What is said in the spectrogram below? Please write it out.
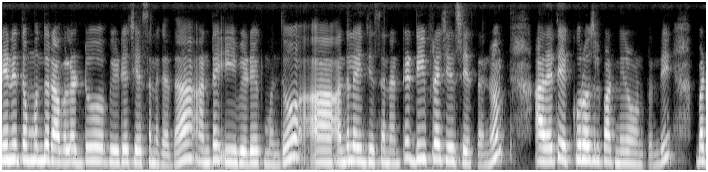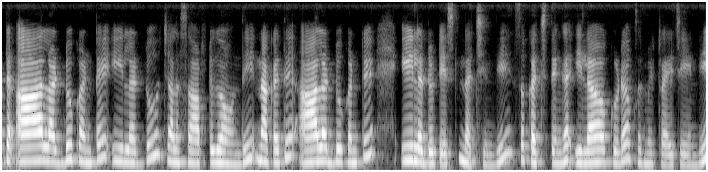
నేను ఇంతకు ముందు రవ్వ లడ్డు వీడియో చేశాను కదా అంటే ఈ వీడియోకి ముందు అందులో ఏం చేశానంటే డీప్ ఫ్రై చేసి చేశాను. అదైతే ఎక్కువ రోజుల పాటు నిల్వ ఉంటుంది. బట్ ఆ లడ్డు కంటే ఈ లడ్డు చాలా సాఫ్ట్గా ఉంది. నాకైతే ఆ లడ్డు కంటే ఈ లడ్డు టేస్ట్ నచ్చింది. సో ఖచ్చితంగా ఇలా కూడా ఒకసారి మీరు ట్రై చేయండి.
